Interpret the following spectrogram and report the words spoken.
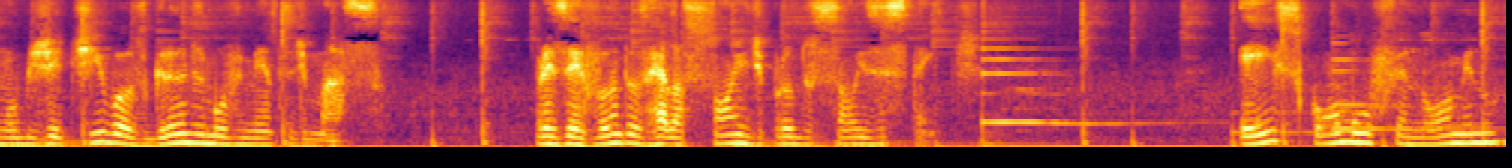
um objetivo aos grandes movimentos de massa, preservando as relações de produção existentes. Eis como o fenômeno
